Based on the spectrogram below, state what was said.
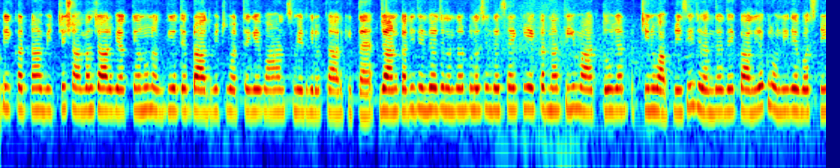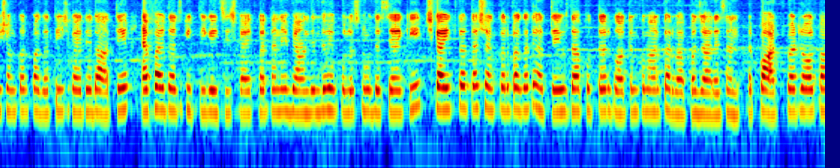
ਦੀ ਘਟਨਾ ਵਿੱਚ ਸ਼ਾਮਲ ਚਾਰ ਵਿਅਕਤੀਆਂ ਨੂੰ ਨਕਦੀ ਅਤੇ ਅਪਰਾਧ ਵਿੱਚ ਵਰਤੇ ਗਏ ਵਾਹਨ ਸਮੇਤ ਗ੍ਰਿਫਤਾਰ ਕੀਤਾ ਹੈ। ਜਾਣਕਾਰੀ ਦਿੰਦੇ ਹੋਏ ਜਲੰਧਰ ਪੁਲਿਸ ਨੇ ਦੱਸਿਆ ਕਿ ਇਹ ਘਟਨਾ 30 ਮਾਰਚ 2025 ਨੂੰ ਵਾਪਰੀ ਸੀ। ਜਲੰਧਰ ਦੇ ਕਾਲੀਆ ਕਲੋਨੀ ਦੇ ਵਸਨੀ ਸ਼ੰਕਰ ਭਗਤ ਦੀ ਸ਼ਿਕਾਇਤ ਦੇ ਆਧਾਰ ਤੇ ਐਫ ਆਈ ਆਰ ਦਰਜ ਕੀਤੀ ਗਈ ਸੀ। ਸ਼ਿਕਾਇਤਕਰਤਾ ਨੇ ਬਿਆਨ ਦਿੰਦੇ ਹੋਏ ਪੁਲਿਸ ਨੂੰ ਦੱਸਿਆ ਹੈ ਕਿ ਸ਼ਿਕਾਇਤਕਰਤਾ ਸ਼ੰਕਰ ਭਗਤ ਅਤੇ ਉਸ ਦਾ ਪੁੱਤਰ ਗੌਤਮ ਕੁਮਾਰ ਘਰ ਵਾਪਸ ਜਾ ਰਹੇ ਸਨ। ਭਾਰਤ ਪੈਟਰੋਲ ਪੰਪ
